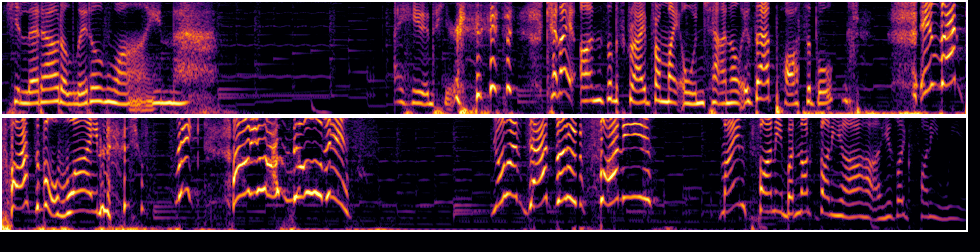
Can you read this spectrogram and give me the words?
He let out a little whine. I hate it here. Can unsubscribe from my own channel? Is that possible? Is that possible? Frick! How do you all know this? You all have dads that are funny? Mine's funny, but not funny, haha. He's like funny weird.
